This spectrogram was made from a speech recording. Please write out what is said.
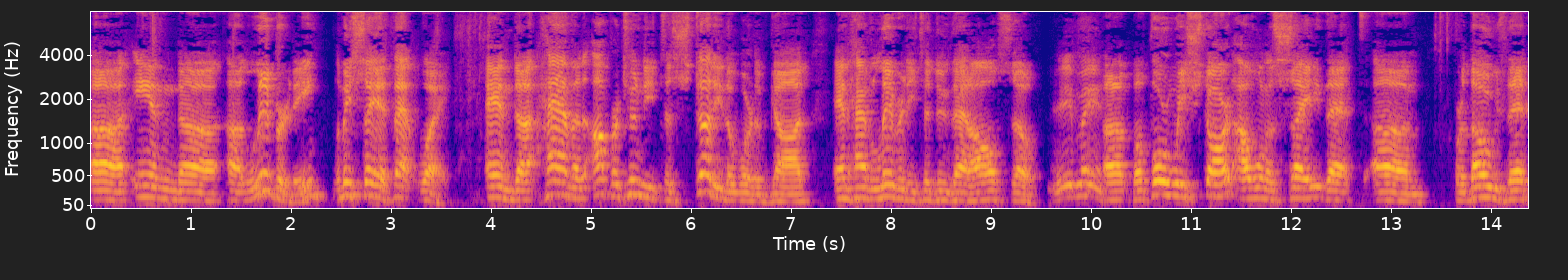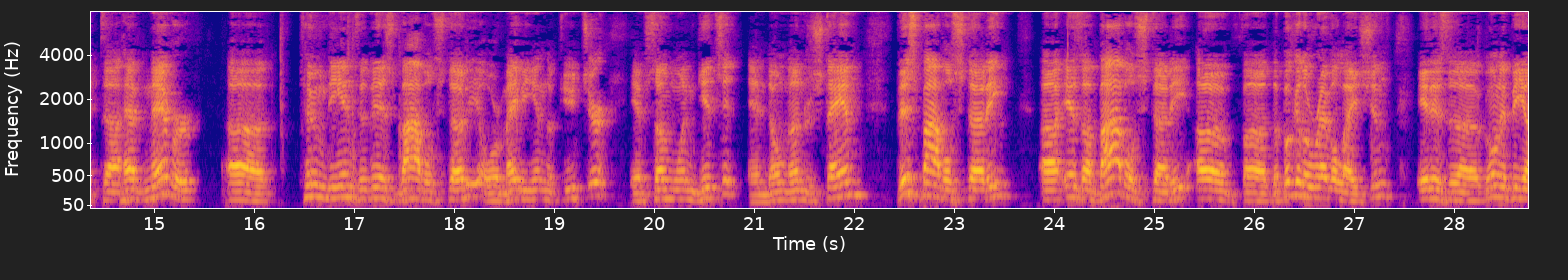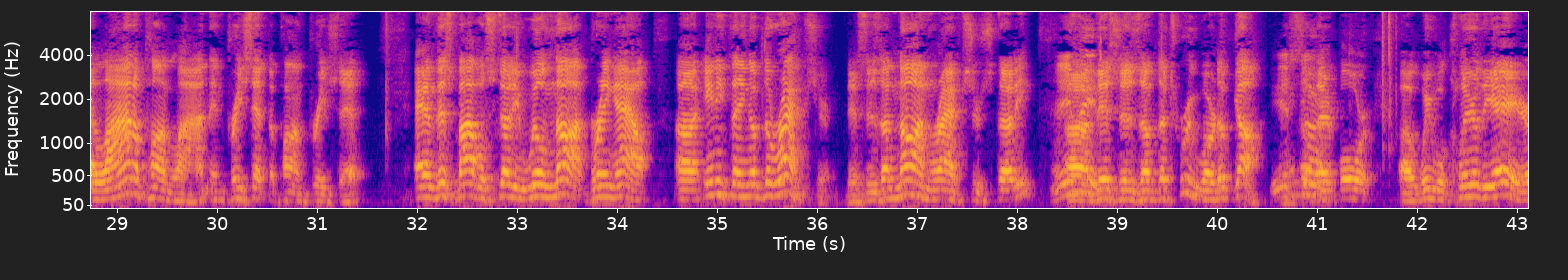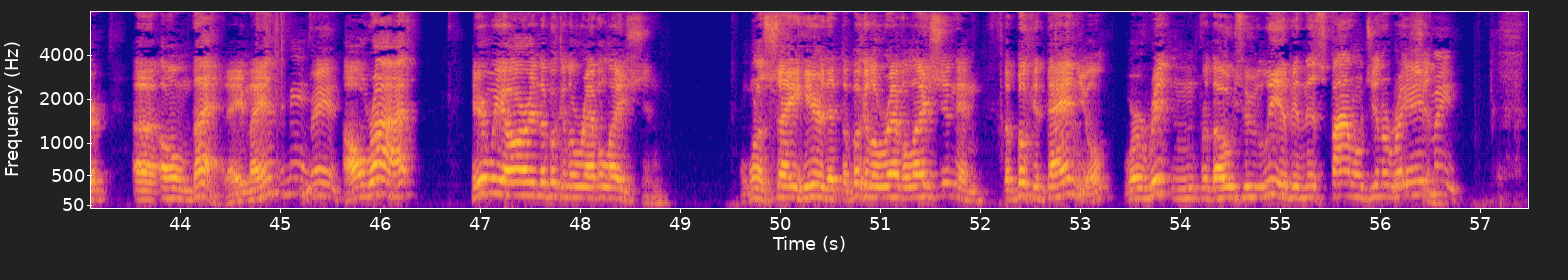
uh, in uh, uh, liberty. Let me say it that way. And uh, have an opportunity to study the Word of God and have liberty to do that also. Amen. Uh, before we start, I want to say that um, for those that uh, have never uh, tuned into this Bible study, or maybe in the future, if someone gets it and don't understand, this Bible study uh, is a Bible study of uh, the book of the Revelation. It is uh, going to be a line upon line and precept upon precept. And this Bible study will not bring out uh, anything of the rapture. This is a non-rapture study. Uh, this is of the true Word of God. Yes, So sir. therefore, uh, we will clear the air uh, on that. Amen. Amen. Amen. All right. Here we are in the book of the Revelation. I want to say here that the book of the Revelation and the book of Daniel were written for those who live in this final generation. Amen.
